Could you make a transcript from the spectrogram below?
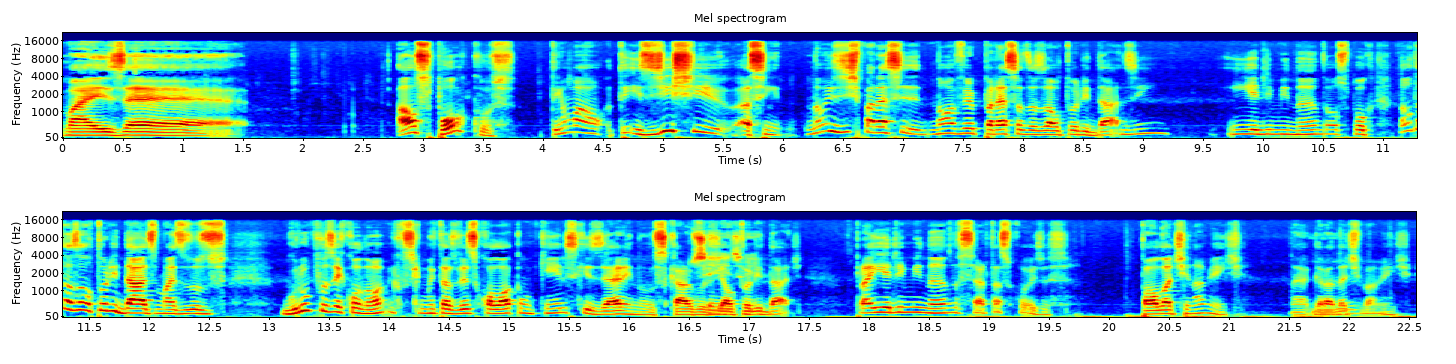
Mas é. Aos poucos, tem uma. Tem, existe. Assim, não existe, parece não haver pressa das autoridades em, em eliminando aos poucos. Não das autoridades, mas dos grupos econômicos que muitas vezes colocam quem eles quiserem nos cargos sim, de autoridade para ir eliminando certas coisas paulatinamente, né, uhum. gradativamente.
